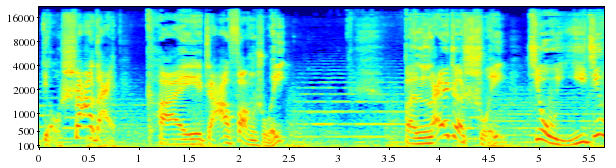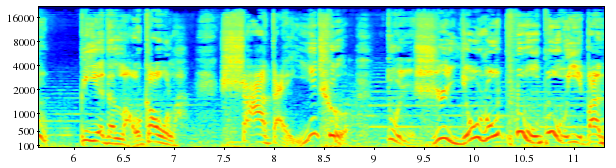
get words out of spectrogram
掉沙袋，开闸放水。本来这水就已经憋得老高了，沙袋一撤，顿时犹如瀑布一般，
